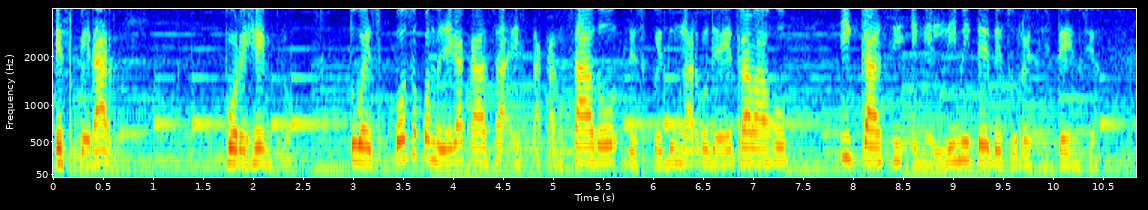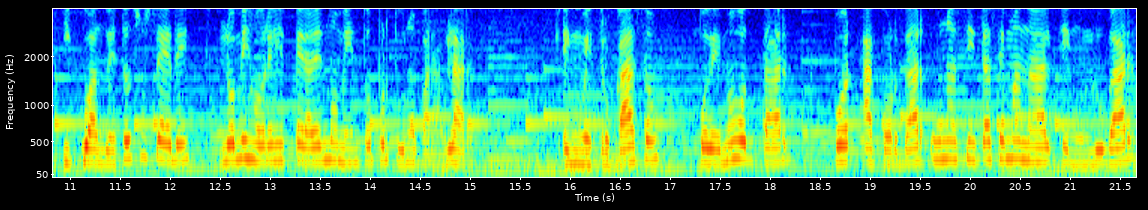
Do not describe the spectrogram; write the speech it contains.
Esperar. Por ejemplo, tu esposo cuando llega a casa está cansado después de un largo día de trabajo y casi en el límite de su resistencia. Y cuando esto sucede, lo mejor es esperar el momento oportuno para hablar. En nuestro caso, podemos optar por acordar una cita semanal en un lugar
